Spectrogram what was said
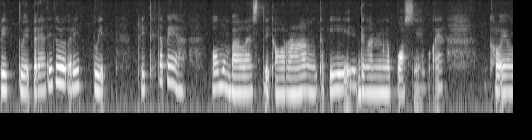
retweet. Ternyata itu retweet. Retweet apa ya? Oh membalas tweet orang tapi dengan ngepostnya. Pokoknya kalau yang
